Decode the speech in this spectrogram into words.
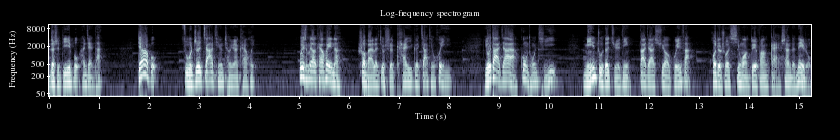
这是第一步，很简单。第二步，组织家庭成员开会。为什么要开会呢？说白了就是开一个家庭会议，由大家呀共同提议，民主的决定大家需要规范或者说希望对方改善的内容。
